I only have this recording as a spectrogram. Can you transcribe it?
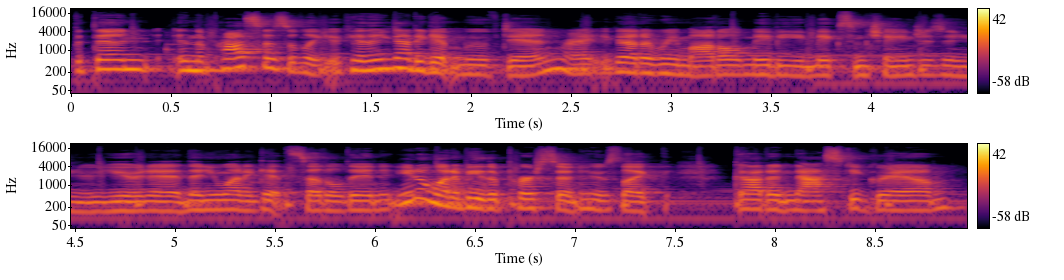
But then in the process of like, okay, then you got to get moved in, right? You got to remodel, maybe make some changes in your unit, then you want to get settled in. And you don't want to be the person who's like got a nasty gram,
